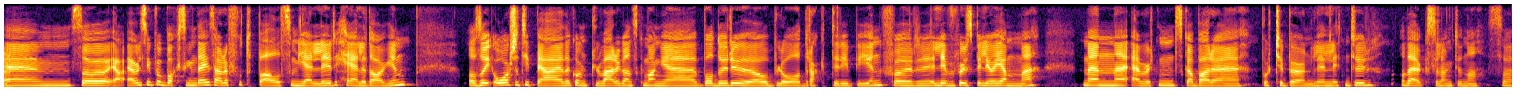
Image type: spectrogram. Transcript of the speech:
Um, så ja, jeg vil si på Boxing Day så er det fotball som gjelder hele dagen. Og så I år så tipper jeg det kommer til å være ganske mange både røde og blå drakter i byen, for Liverpool spiller jo hjemme. Men Everton skal bare bort til Burnley en liten tur, og det er jo ikke så langt unna. Så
